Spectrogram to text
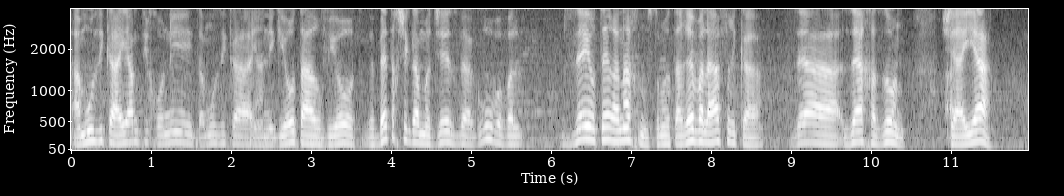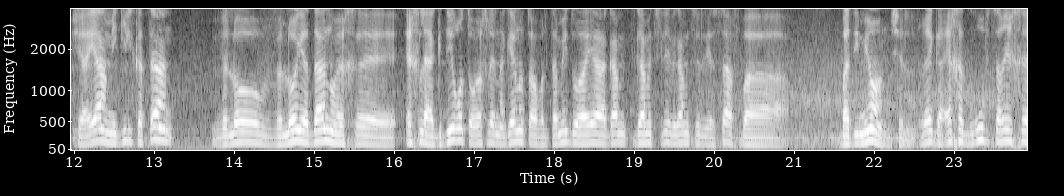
המוזיקה הים תיכונית, המוזיקה, הנגיעות הערביות, ובטח שגם הג'אז והגרוב, אבל זה יותר אנחנו. זאת אומרת, הרבע לאפריקה, זה, ה, זה החזון שהיה, שהיה מגיל קטן, ולא, ולא ידענו איך, איך להגדיר אותו, איך לנגן אותו, אבל תמיד הוא היה, גם, גם אצלי וגם אצל ב, בדמיון של, רגע, איך הגרוב צריך, אה,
